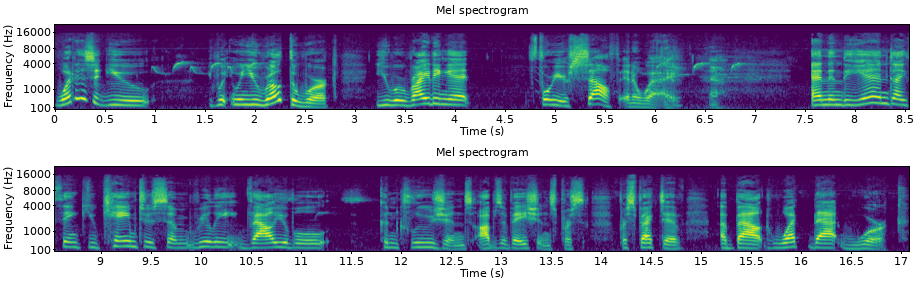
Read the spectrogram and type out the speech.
What is it you, when you wrote the work, you were writing it for yourself in a way. Yeah. And in the end, I think you came to some really valuable conclusions, observations, pers- perspective about what that work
